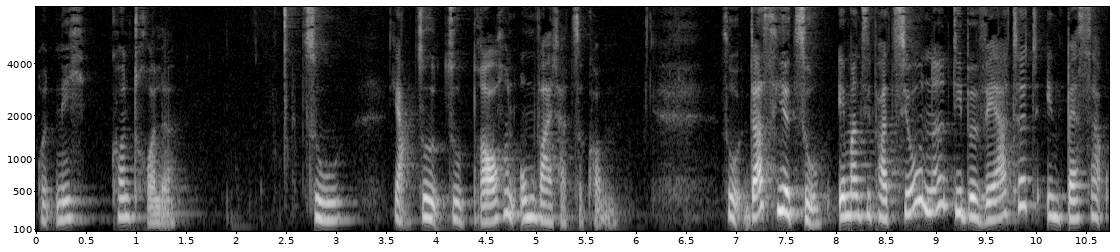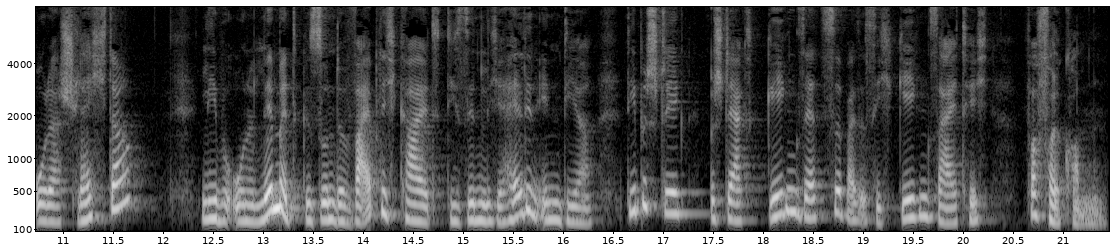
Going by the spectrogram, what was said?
und nicht Kontrolle zu, ja, zu, zu brauchen, um weiterzukommen. So, das hierzu. Emanzipation, ne, die bewertet in besser oder schlechter. Liebe ohne Limit, gesunde Weiblichkeit, die sinnliche Heldin in dir, die bestärkt, bestärkt Gegensätze, weil sie sich gegenseitig vervollkommnen.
